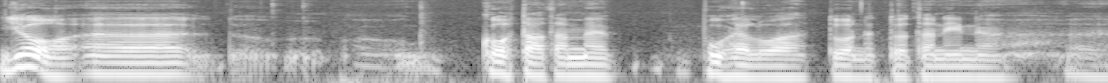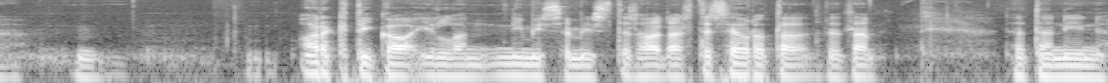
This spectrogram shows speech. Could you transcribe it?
Joo, äh, kohta otamme puhelua tuonne tuota niin, äh, Arktika-illan nimissä, mistä saadaan sitten seurata tätä, tätä niin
